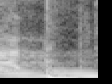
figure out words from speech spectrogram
My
